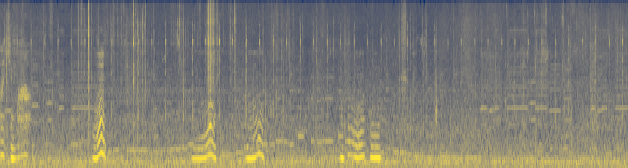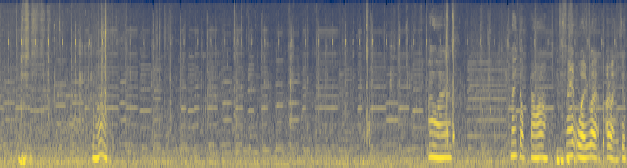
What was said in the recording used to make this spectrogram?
น่ากินมากอืมอืมอืม อืมอืมอืมอืมอร่อยไม่จบตาไม่อวยด้วยอร่อยจริง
